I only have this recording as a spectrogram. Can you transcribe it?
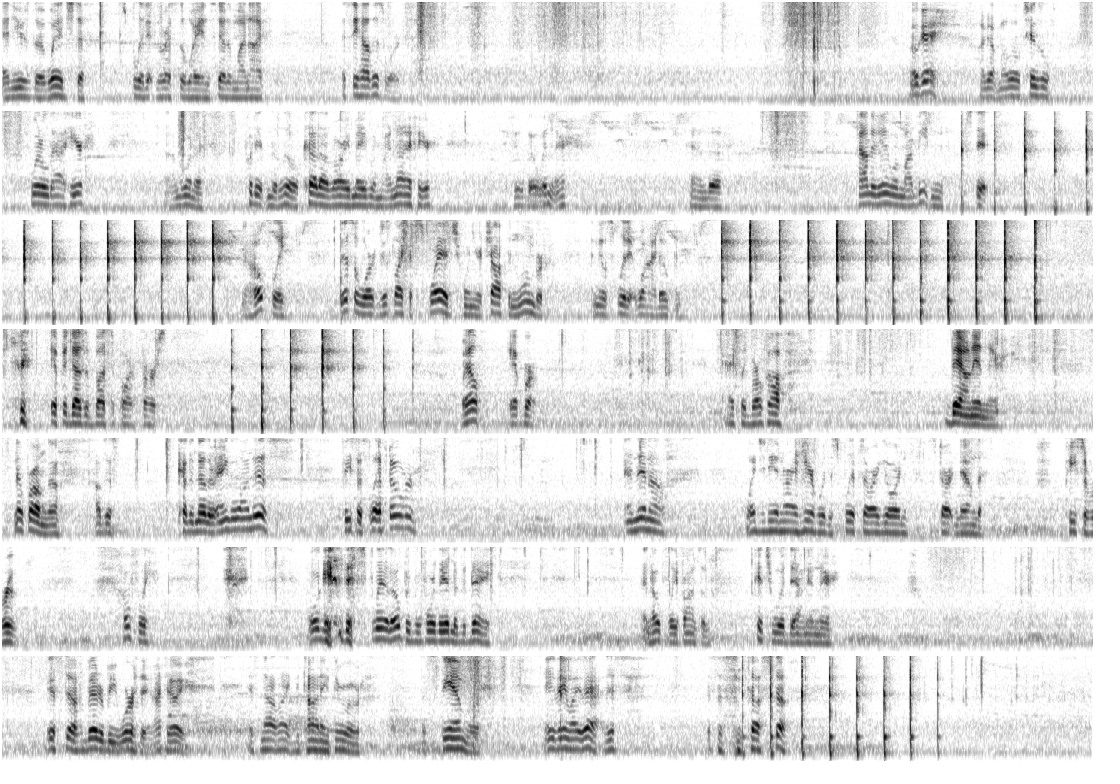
and use the wedge to split it the rest of the way instead of my knife. Let's see how this works. Okay, I got my little chisel whittled out here. I'm going to put it in the little cut I've already made with my knife here, if you'll go in there. And uh, pound it in with my beating stick. Now hopefully this will work just like a swedge when you're chopping lumber and it'll split it wide open. if it doesn't bust apart first. Well, it broke. Actually broke off down in there. No problem though. I'll just cut another angle on this piece that's left over. And then I'll wedge it in right here where the splits are going starting down the piece of root. Hopefully we'll get this split open before the end of the day. And hopefully find some pitch wood down in there. This stuff better be worth it I tell you. It's not like batoning through a, a stem or anything like that. This this is some tough stuff.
